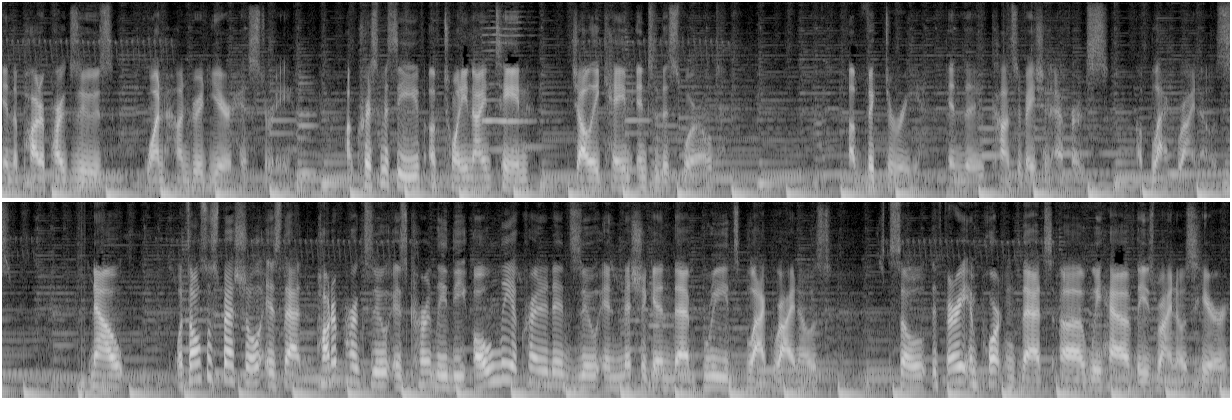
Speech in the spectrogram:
in the Potter Park Zoo's 100-year history. On Christmas Eve of 2019, Jolly came into this world a victory in the conservation efforts of black rhinos. Now, what's also special is that Potter Park Zoo is currently the only accredited zoo in Michigan that breeds black rhinos. So it's very important that uh, we have these rhinos here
